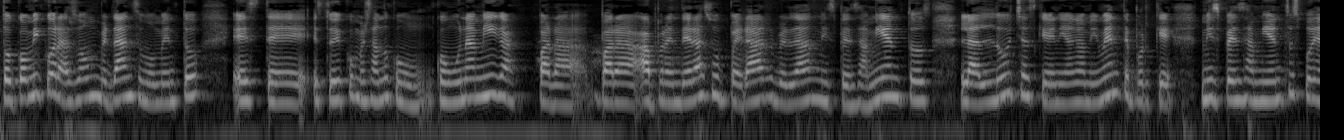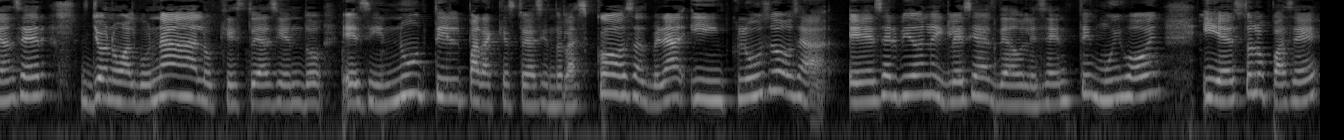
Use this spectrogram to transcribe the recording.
tocó mi corazón, ¿verdad? En su momento, este, estoy conversando con, con una amiga para, para aprender a superar, ¿verdad? Mis pensamientos, las luchas que venían a mi mente, porque mis pensamientos podían ser, yo no valgo nada, lo que estoy haciendo es inútil, para qué estoy haciendo las cosas, ¿verdad? E incluso, o sea, he servido en la iglesia desde adolescente, muy joven, y esto lo pasé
